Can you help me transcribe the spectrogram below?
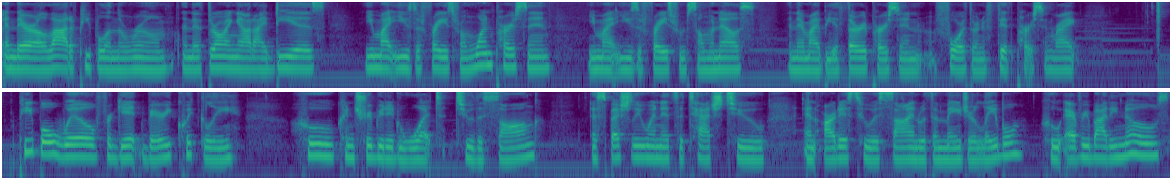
and there are a lot of people in the room and they're throwing out ideas you might use a phrase from one person, you might use a phrase from someone else, and there might be a third person, fourth, or a fifth person, right? People will forget very quickly who contributed what to the song, especially when it's attached to an artist who is signed with a major label who everybody knows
